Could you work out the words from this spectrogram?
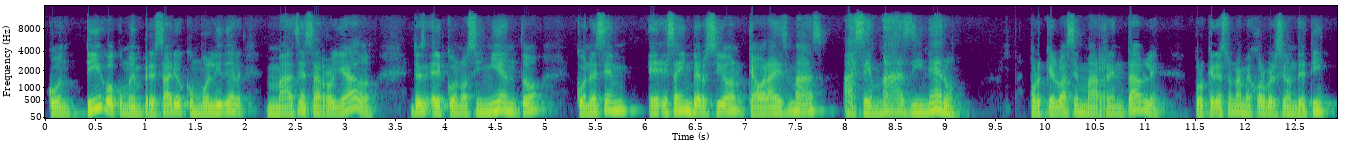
contigo como empresario, como líder más desarrollado. Entonces, el conocimiento con esa inversión, que ahora es más, hace más dinero, porque lo hace más rentable, porque eres una mejor versión de ti.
